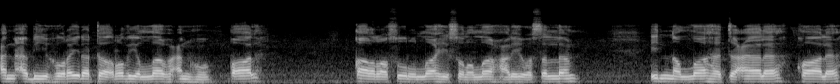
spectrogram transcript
عن أبي هريرة رضي الله عنه قال قال رسول الله صلى الله عليه وسلم إن الله تعالى قال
